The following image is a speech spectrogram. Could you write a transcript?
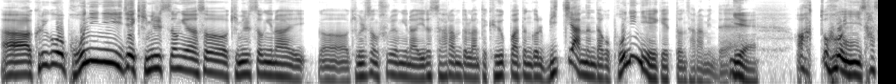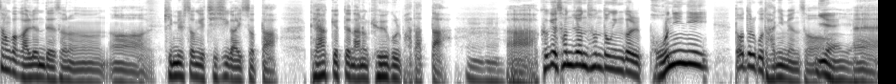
아 그리고 본인이 이제 김일성이어서 김일성이나 이- 어, 김일성 수령이나 이런 사람들한테 교육받은 걸 믿지 않는다고 본인이 얘기했던 사람인데 예. 아, 또 이 사상과 관련돼서는 어, 김일성의 지시가 있었다. 대학교 때 나는 교육을 받았다. 음. 아, 그게 선전선동인 걸 본인이 떠들고 다니면서 예, 예. 예,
